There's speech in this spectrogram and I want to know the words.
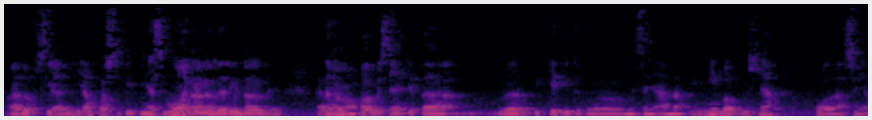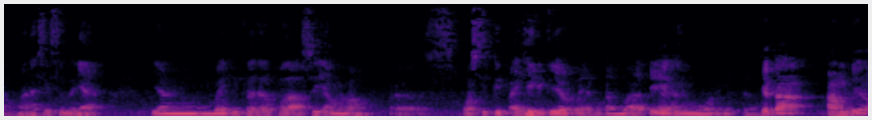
adopsi aja yang positifnya semua Benar, gitu dari benar. dulu. Karena memang kalau misalnya kita berpikir gitu kalau misalnya anak ini bagusnya pola asuh yang mana sih sebenarnya yang baik itu adalah pola asuh yang memang eh, positif aja gitu ya pokoknya bukan barat bukan Iya. timur gitu. Kita ambil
